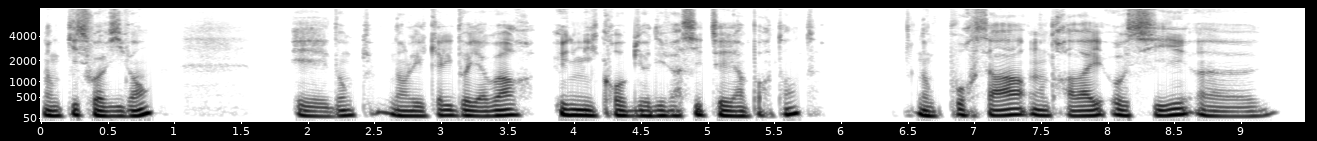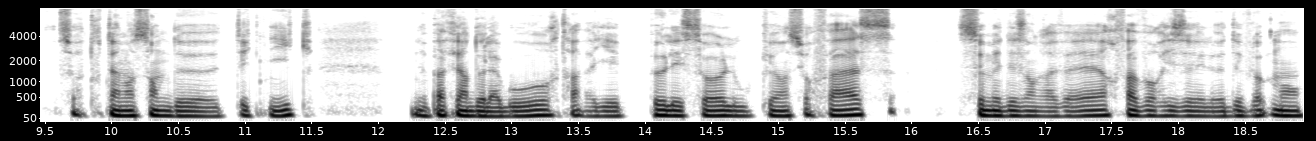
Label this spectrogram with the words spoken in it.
donc qui soient vivants, et donc dans lesquels il doit y avoir une micro-biodiversité importante. Donc pour ça, on travaille aussi euh, sur tout un ensemble de techniques, ne pas faire de labour, travailler peu les sols ou que en surface, semer des engrais verts, favoriser le développement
